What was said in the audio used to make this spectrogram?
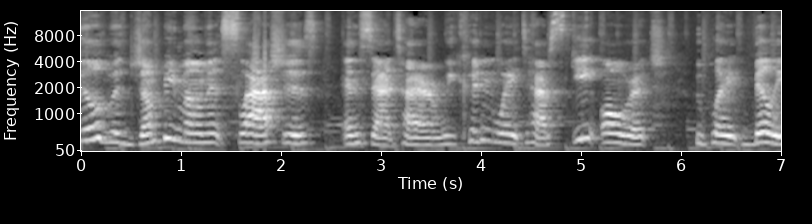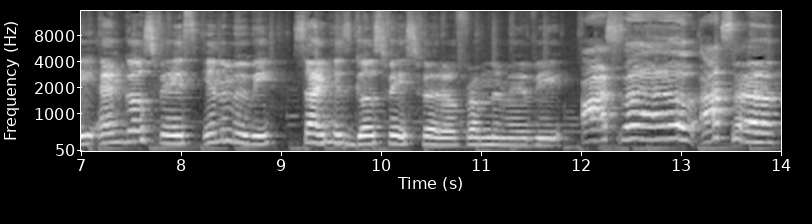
Filled with jumpy moments, slashes, and satire, we couldn't wait to have Skeet Ulrich, who played Billy and Ghostface in the movie, sign his Ghostface photo from the movie. Awesome! Awesome!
